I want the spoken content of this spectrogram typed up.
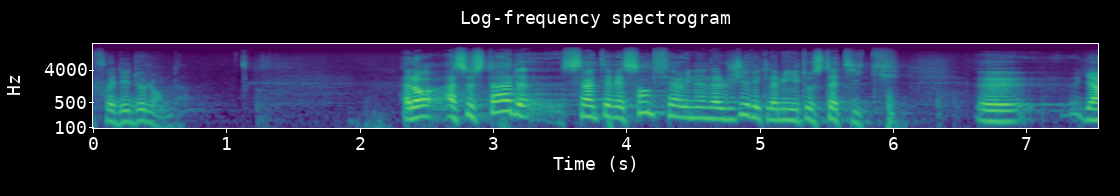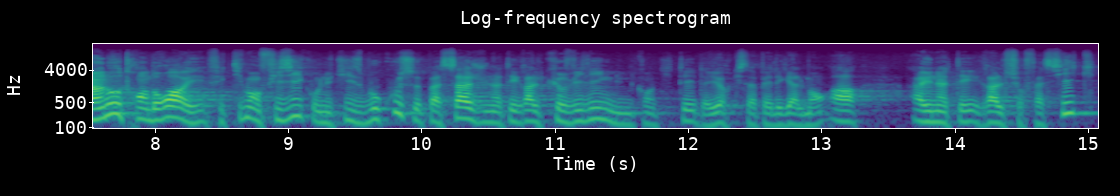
fois d2 lambda. Alors, à ce stade, c'est intéressant de faire une analogie avec la magnétostatique. Euh, il y a un autre endroit, effectivement en physique, on utilise beaucoup ce passage d'une intégrale curviligne d'une quantité d'ailleurs qui s'appelle également A à une intégrale surfacique.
